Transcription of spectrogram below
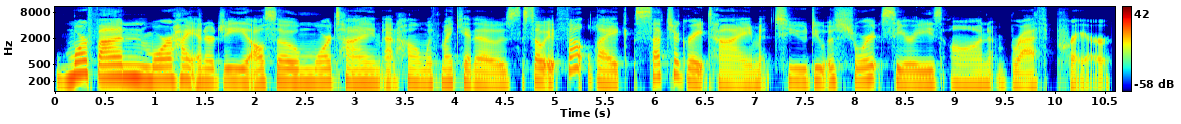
more fun, more high energy, also more time at home with my kiddos. So it felt like such a great time to do a short series on breath prayer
